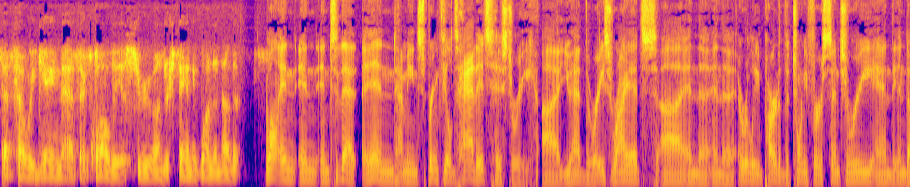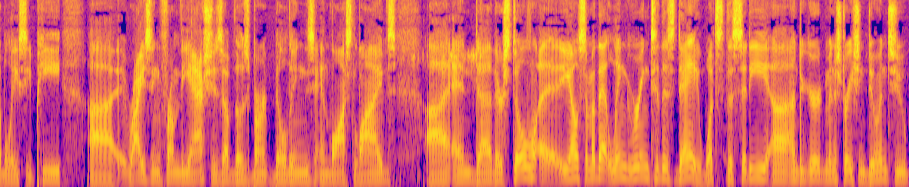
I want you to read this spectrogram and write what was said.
that's how we gain that. That quality is through understanding one another. Well, and, and, and to that end, I mean, Springfield's had its history. Uh, you had the race riots uh, in the in the early part of the 21st century, and the NAACP uh, rising from the ashes of those burnt buildings and lost lives. Uh, and uh, there's still, uh, you know, some of that lingering to this day. What's the city under your administration doing to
